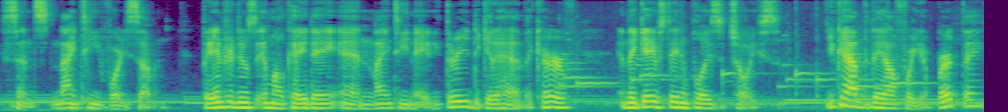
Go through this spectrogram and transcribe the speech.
since 1947. They introduced MLK Day in 1983 to get ahead of the curve, and they gave state employees a choice. You can have the day off for your birthday,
